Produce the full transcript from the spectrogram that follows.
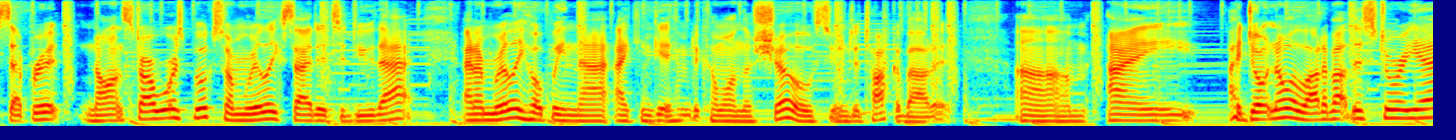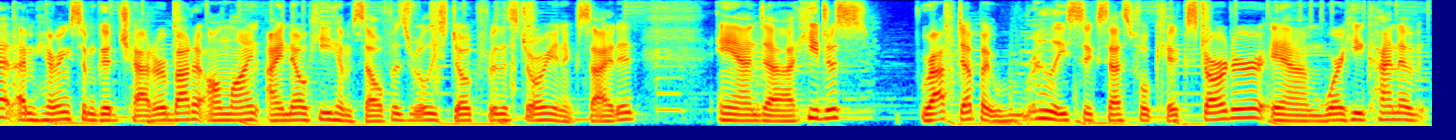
separate non Star Wars book. So I'm really excited to do that. And I'm really hoping that I can get him to come on the show soon to talk about it. Um, I I don't know a lot about this story yet. I'm hearing some good chatter about it online. I know he himself is really stoked for the story and excited. And uh, he just wrapped up a really successful Kickstarter um, where he kind of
